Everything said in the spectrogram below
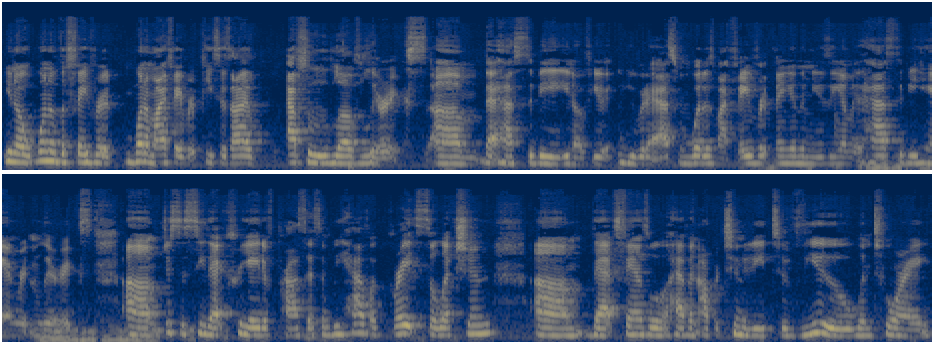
you know one of the favorite one of my favorite pieces i absolutely love lyrics. Um, that has to be, you know, if you you were to ask me what is my favorite thing in the museum, it has to be handwritten lyrics, um, just to see that creative process. And we have a great selection um, that fans will have an opportunity to view when touring.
